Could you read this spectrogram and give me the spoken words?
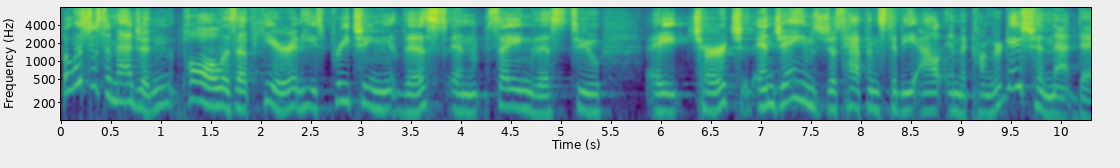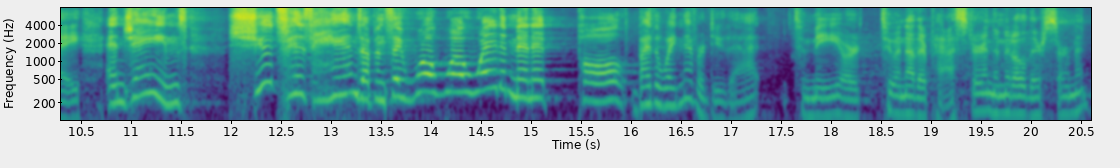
But let's just imagine Paul is up here and he's preaching this and saying this to a church, and James just happens to be out in the congregation that day. And James shoots his hands up and say, "Whoa, whoa, wait a minute, Paul. By the way, never do that to me or to another pastor in the middle of their sermon.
